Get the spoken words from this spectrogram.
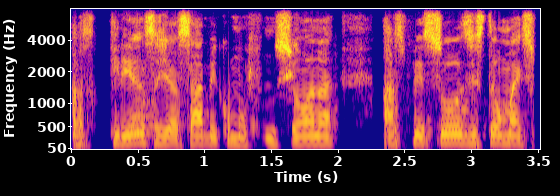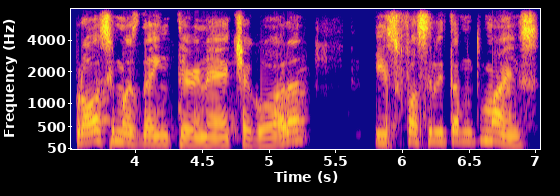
as crianças já sabem como funciona, as pessoas estão mais próximas da internet agora, isso facilita muito mais.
